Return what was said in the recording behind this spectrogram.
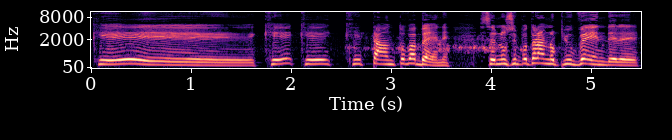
che, che, che, che, tanto va bene. Se non si potranno più vendere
